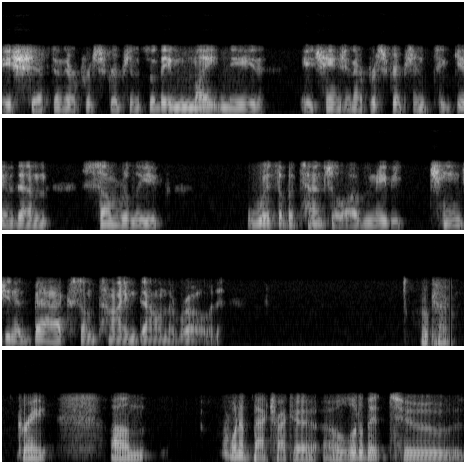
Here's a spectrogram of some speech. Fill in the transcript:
a shift in their prescription. So they might need a change in their prescription to give them some relief with the potential of maybe changing it back sometime down the road. Okay, great. Um, I want to backtrack a, a, little bit to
